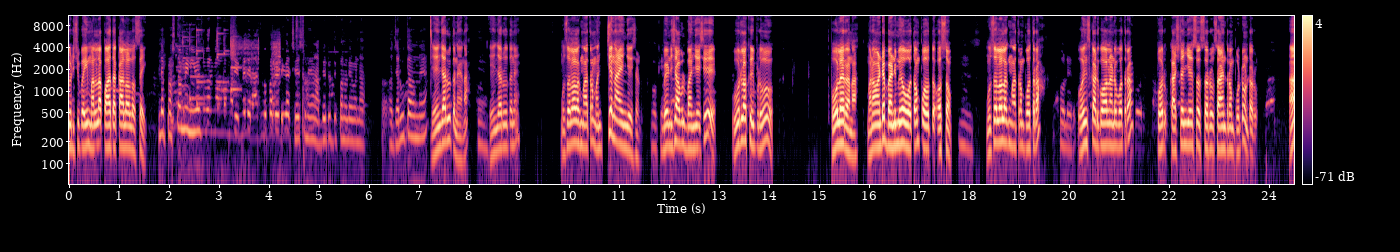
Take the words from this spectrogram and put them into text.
గుడిచిపోయి మళ్ళా పాత కాలాలు వస్తాయి. అంటే ప్రస్తుతం మీ నియోజకవర్గంలో మరి ఎమ్మెల్యే రాజగోపాల్ రెడ్డి గారు చేస్తున్న ఏమైనా అభివృద్ధి పనులు ఏమైనా ఆ, జరుగుతా ఉన్నాయా? ఏం జరుగుతున్నాయనా. ఏం జరుగుతున్నాయి? ముసలాళ్ళకి మాత్రం మంచిగా న్యాయం చేశాడు. బెండి షాపులు బంద్ చేసి ఊర్లోకి ఇప్పుడు పోలేరన్నా. మనం అంటే బండి మీద పోతాం పోతా వస్తాం. ఉమ్, ముసలోళ్ళకి మాత్రం పోతారా? ఓయిన్స్ కట్టుకోవాలంటే పోతారా? పోరు కష్టం చేసి వస్తారు సాయంత్రం పూట ఉంటారు. ఆ?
